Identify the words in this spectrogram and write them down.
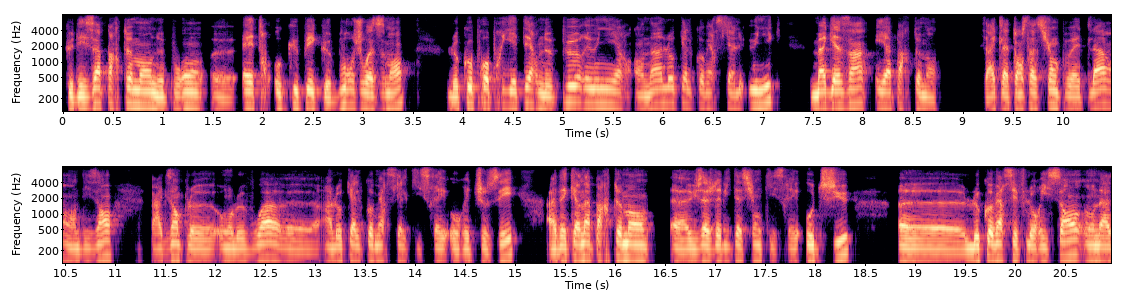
que des appartements ne pourront euh, être occupés que bourgeoisement, le copropriétaire ne peut réunir en un local commercial unique magasin et appartement. C'est vrai que la tentation peut être là en disant, par exemple, on le voit, euh, un local commercial qui serait au rez-de-chaussée, avec un appartement à usage d'habitation qui serait au-dessus. Euh, le commerce est florissant, on a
